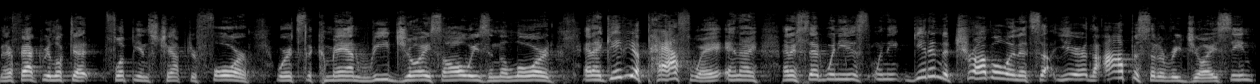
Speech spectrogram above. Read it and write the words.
Matter of fact, we looked at Philippians chapter 4, where it's the command, rejoice always in the Lord. And I gave you a pathway, and I, and I said, when you, when you get into trouble and it's, you're the opposite of rejoicing,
